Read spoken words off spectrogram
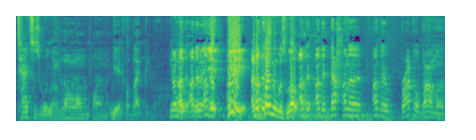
taxes were low. He lowered unemployment. Yeah. for black people. No, no. Under- under- under- it- period. under- Unemployment was low. Under under under under Barack Obama,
